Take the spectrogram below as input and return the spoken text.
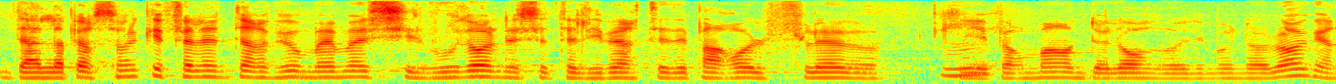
dans la personne qui fait l'interview, même s'il vous donne cette liberté de parole fleuve, qui mm. est vraiment de l'ordre du monologue,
